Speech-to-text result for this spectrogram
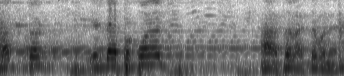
फक्त एकदा पकवास हा चला डबल आहे.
